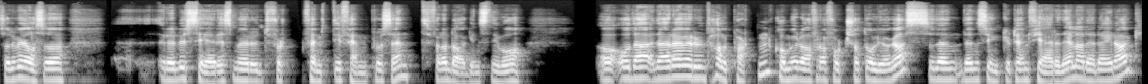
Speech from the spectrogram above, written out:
Så det vil altså eh, reduseres med rundt 55% fra dagens nivå. Og, og der, der, er rundt halvparten kommer da fra fortsatt olje og gass, så den, den synker til en fjerdedel av det det er i dag.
